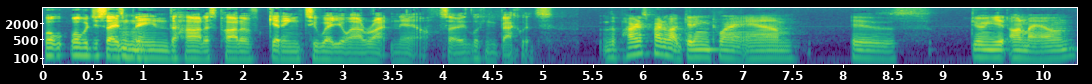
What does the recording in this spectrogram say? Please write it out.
What What would you say has mm-hmm. been the hardest part of getting to where you are right now? So looking backwards. The hardest part about getting to where I am is doing it on my own.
